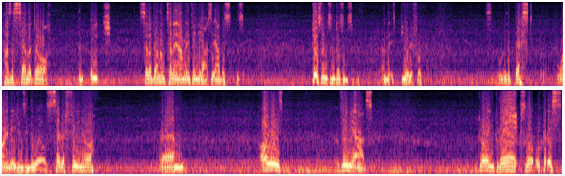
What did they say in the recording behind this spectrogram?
has a cellar door. And each cellar door, I'm telling you how many vineyards there are. There's, there's dozens and dozens of them. And it's beautiful. It's one of the best wine regions in the world. Serafino. Um, all these vineyards growing grapes. Look look at this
